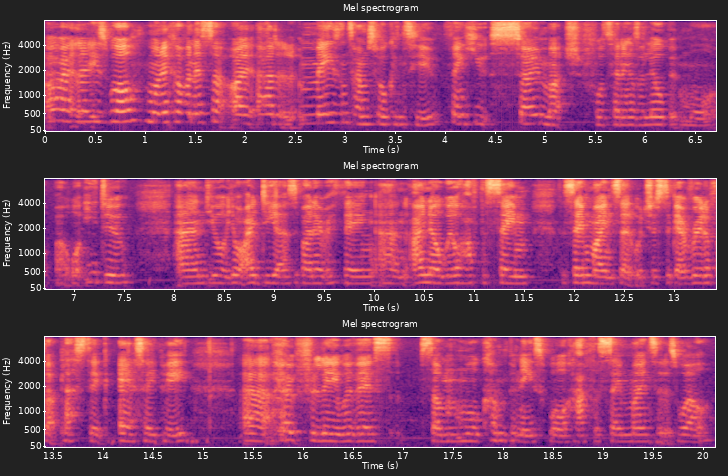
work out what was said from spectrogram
All right, ladies. Well, Monica, Vanessa, I had an amazing time talking to you. Thank you so much for telling us a little bit more about what you do and your, your ideas about everything. And I know we'll have the same the same mindset, which is to get rid of that plastic ASAP. Uh, hopefully, with this, some more companies will have the same mindset as well.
